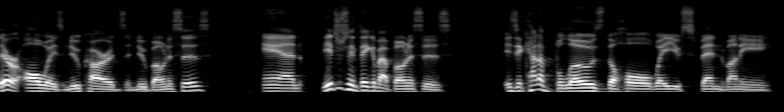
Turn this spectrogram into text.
there are always new cards and new bonuses. And the interesting thing about bonuses is it kind of blows the whole way you spend money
